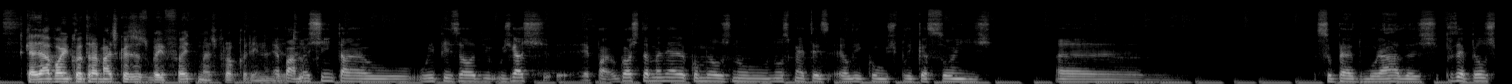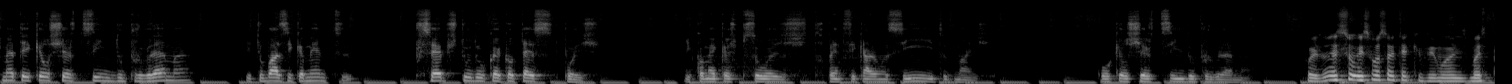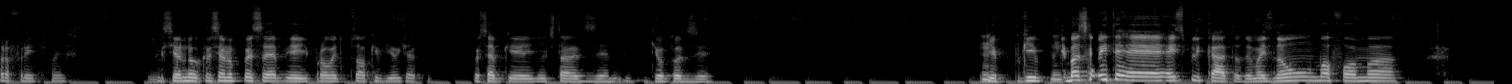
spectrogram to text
Se calhar vão encontrar mais coisas bem feito, mas procurem no Epá, YouTube. mas sim, tá o, o episódio. Os gajos. Epá, eu gosto da maneira como eles não, não se metem ali com explicações ah, super demoradas. Por exemplo, eles metem aquele certozinho do programa e tu basicamente percebes tudo o que acontece depois. E como é que as pessoas de repente ficaram assim e tudo mais. Com aquele certozinho do programa. Pois, isso, isso você vai ter que ver mais, mais pra frente, mas. Cristiano, Cristiano percebe, e provavelmente o pessoal que viu já percebe que a gente tá dizendo, que eu tô a dizer. Que, porque, porque basicamente é, é explicado, tá mas não de uma forma.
